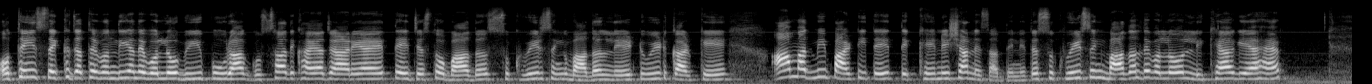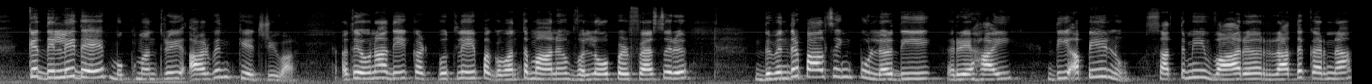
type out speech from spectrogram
ਉੱਥੇ ਹੀ ਸਿੱਖ ਜਥੇਬੰਦੀਆਂ ਦੇ ਵੱਲੋਂ ਵੀ ਪੂਰਾ ਗੁੱਸਾ ਦਿਖਾਇਆ ਜਾ ਰਿਹਾ ਹੈ ਤੇ ਜਿਸ ਤੋਂ ਬਾਅਦ ਸੁਖਵੀਰ ਸਿੰਘ ਬਾਦਲ ਨੇ ਟਵੀਟ ਕਰਕੇ ਆਮ ਆਦਮੀ ਪਾਰਟੀ ਤੇ ਤਿੱਖੇ ਨਿਸ਼ਾਨੇ ਸਾਧੇ ਨੇ ਤੇ ਸੁਖਵੀਰ ਸਿੰਘ ਬਾਦਲ ਦੇ ਵੱਲੋਂ ਲਿਖਿਆ ਗਿਆ ਹੈ ਕਿ ਦਿੱਲੀ ਦੇ ਮੁੱਖ ਮੰਤਰੀ ਅਰਵਿੰਦ ਕੇਜਰੀਵਾਲ ਅਤੇ ਉਹਨਾਂ ਦੀ ਕਠਪੁਤਲੀ ਭਗਵੰਤ ਮਾਨ ਵੱਲੋਂ ਪ੍ਰੋਫੈਸਰ ਦਵਿੰਦਰਪਾਲ ਸਿੰਘ ਭੁੱਲਰ ਦੀ ਰਿਹਾਈ ਦੀ ਅਪੀਲ ਨੂੰ ਸੱਤਵੀਂ ਵਾਰ ਰੱਦ ਕਰਨਾ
